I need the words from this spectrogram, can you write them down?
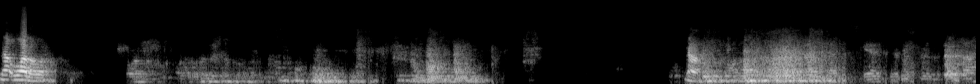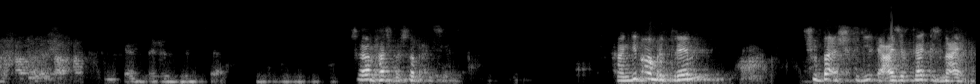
لا ورا ورا. نعم. سلام حسب اشتغل حسين هنجيب أمر trim. شوف بقى شوف عايزك تركز معايا.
